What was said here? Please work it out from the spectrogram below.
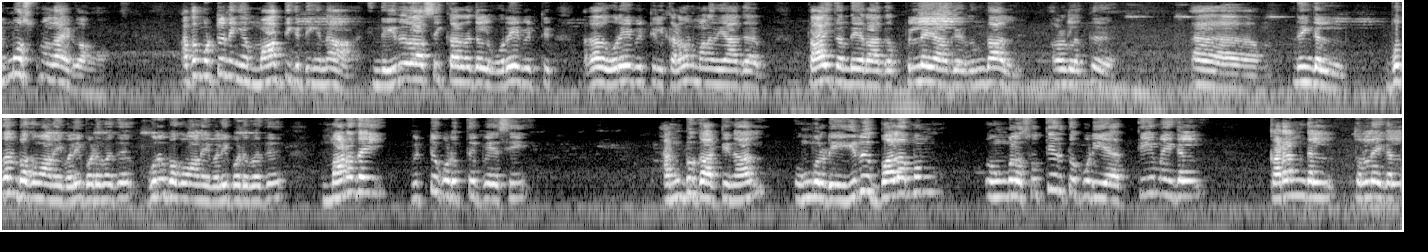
எமோஷ்னலாக ஆகிடுவாங்க அதை மட்டும் நீங்கள் மாற்றிக்கிட்டிங்கன்னா இந்த இரு ராசிக்காரர்கள் ஒரே வீட்டில் அதாவது ஒரே வீட்டில் கணவன் மனைவியாக தாய் தந்தையராக பிள்ளையாக இருந்தால் அவர்களுக்கு நீங்கள் புதன் பகவானை வழிபடுவது குரு பகவானை வழிபடுவது மனதை விட்டு கொடுத்து பேசி அன்பு காட்டினால் உங்களுடைய இரு பலமும் உங்களை சுற்றி இருக்கக்கூடிய தீமைகள் கடன்கள் தொல்லைகள்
